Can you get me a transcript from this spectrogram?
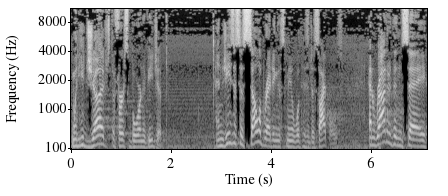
when he judged the firstborn of Egypt. And Jesus is celebrating this meal with his disciples. And rather than say,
